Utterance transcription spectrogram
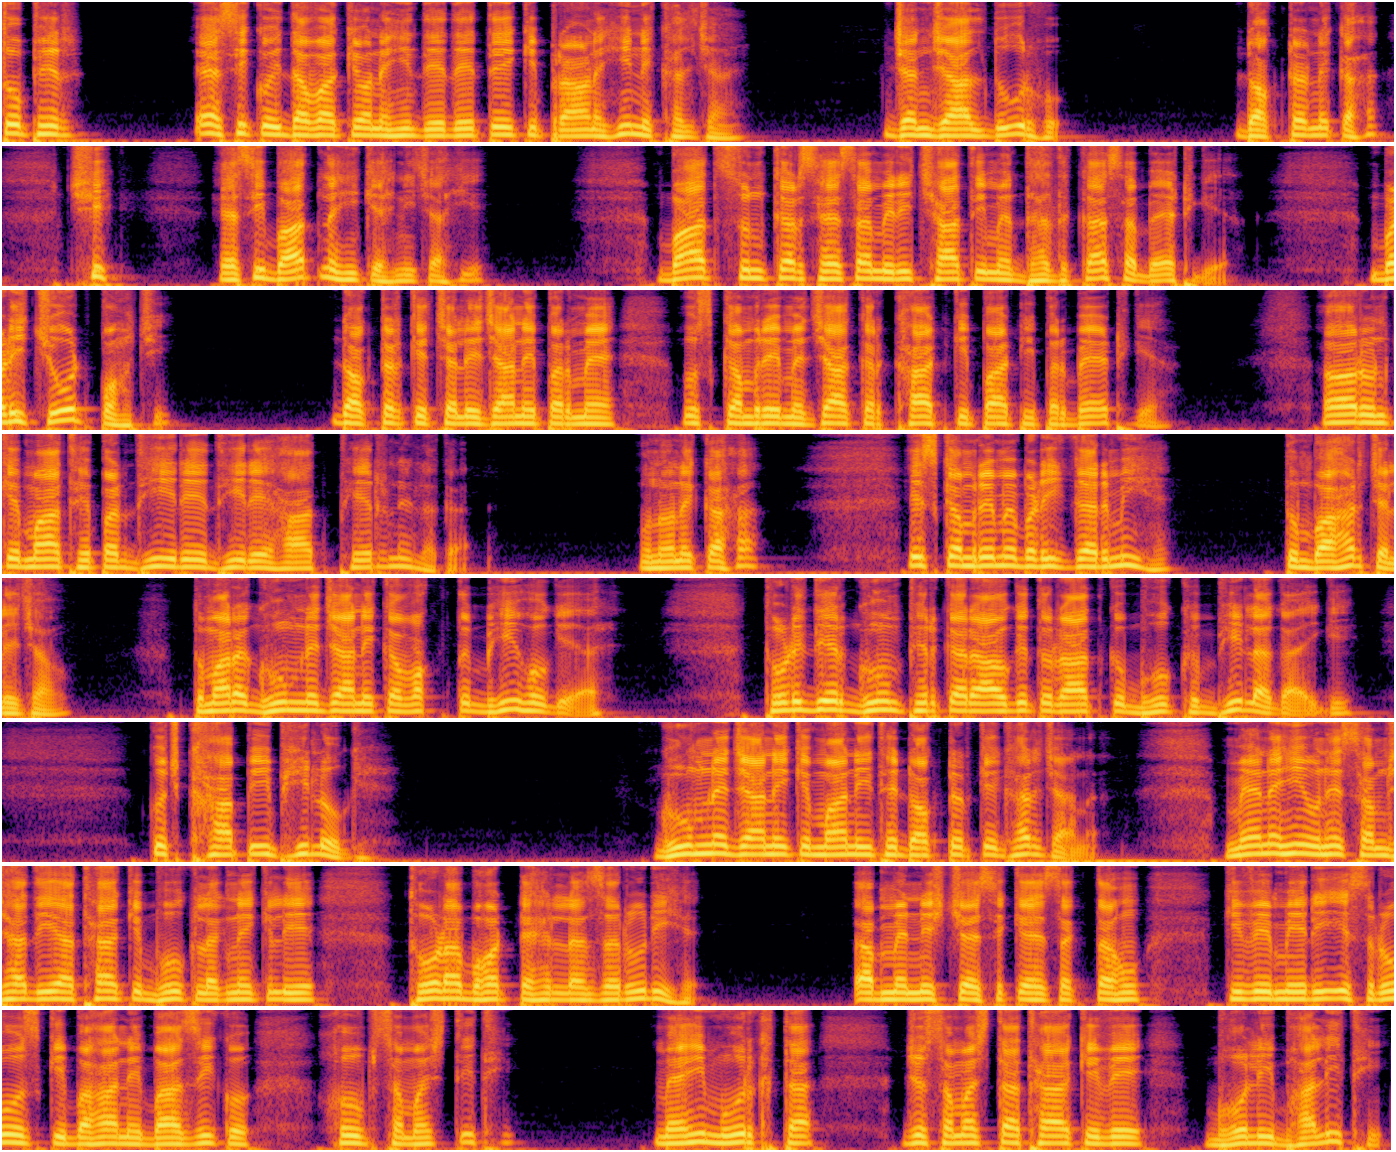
तो फिर ऐसी कोई दवा क्यों नहीं दे देते कि प्राण ही निकल जाए? जंजाल दूर हो। डॉक्टर ने कहा, छी, ऐसी बात नहीं कहनी चाहिए। बात सुनकर सहसा मेरी छाती में धधका सा बैठ गया। बड़ी चोट पहुँची। डॉक्टर के चले जाने पर मैं उस कमरे में जाकर खाट की पाटी पर बैठ गया। और उनके माथे पर धीरे धीरे हाथ फेरने लगा। उन्होंने कहा, इस कमरे में बड़ी गर्मी है, तुम बाहर चले जाओ। तुम्हारा घूमने जाने का वक्त भी हो गया है। थोड़ी देर घूम फिर कर आओगे तो रात को भूख भी लगाएगी। कुछ खा पी भी लोगे। घूमने जाने के मानी थे डॉक्टर के घर जाना। मैंने ही उन्हें समझा दिया था कि भूख लगने के लिए थोड़ा बहुत टहलना ज़रूरी है। अब मैं निश्चय से कह सकता हूँ कि वे मेरी इस रोज की बहानेबाजी को खूब समझती थी। मैं ही मूर्ख था जो समझता था कि वे भोली भाली थीं।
